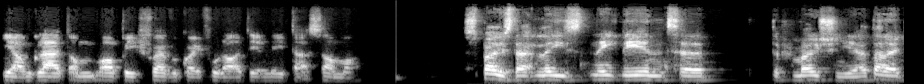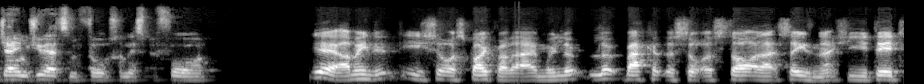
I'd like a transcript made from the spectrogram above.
yeah, I'm glad. i will be forever grateful that I didn't leave that summer. I suppose that leads neatly into the promotion. Yeah, I don't know, James. You had some thoughts on this before. Yeah, I mean, you sort of spoke about that, and we look look back at the sort of start of that season. Actually, you did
